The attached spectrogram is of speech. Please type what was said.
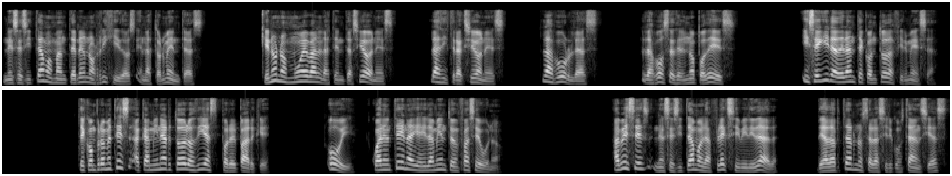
necesitamos mantenernos rígidos en las tormentas, que no nos muevan las tentaciones, las distracciones, las burlas, las voces del no podés, y seguir adelante con toda firmeza. Te comprometes a caminar todos los días por el parque. Hoy, cuarentena y aislamiento en fase 1. A veces necesitamos la flexibilidad de adaptarnos a las circunstancias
